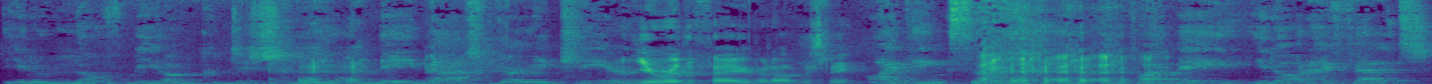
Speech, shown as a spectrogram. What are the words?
you know, love me unconditionally and made that very clear. You were the favourite, obviously. I think so. if I may, you know, and I felt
